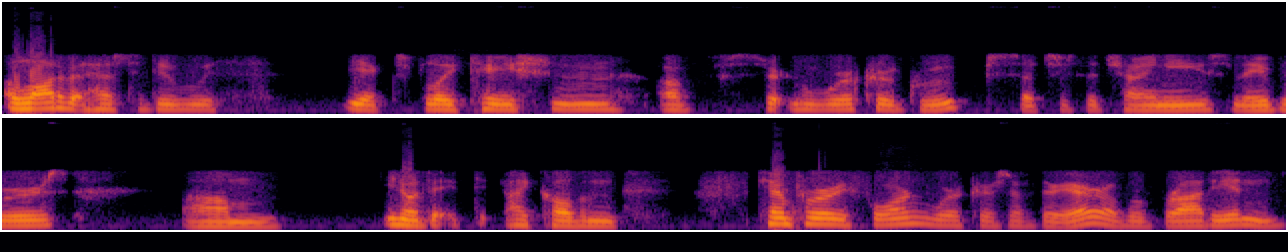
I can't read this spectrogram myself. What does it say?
a lot of it has to do with the exploitation of certain worker groups, such as the Chinese laborers. Um, you know, I call them temporary foreign workers of their era, were brought in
